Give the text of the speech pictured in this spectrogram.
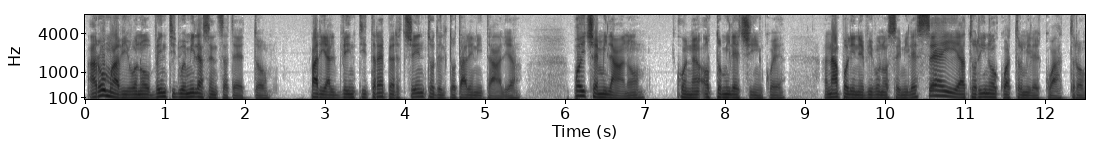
A Roma vivono 22.000 senza tetto, pari al 23% del totale in Italia. Poi c'è Milano, con 8.500, a Napoli ne vivono 6.600 e a Torino 4.400.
